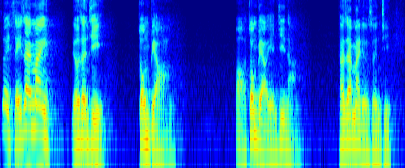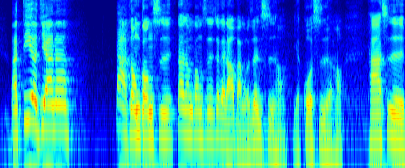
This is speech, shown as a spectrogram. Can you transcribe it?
所以谁在卖留声机？钟表行。哦，钟表眼镜行，他在卖留声机。那第二家呢？大中公司。大中公司这个老板我认识哈，也过世了哈。他是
